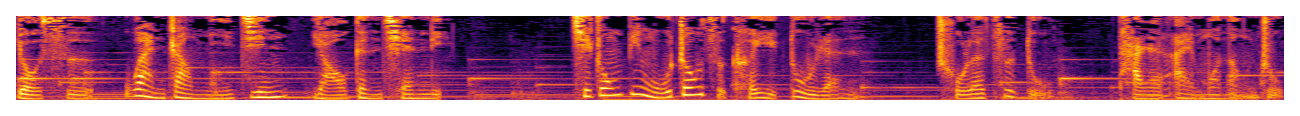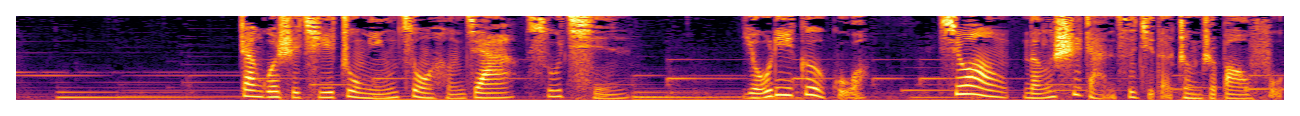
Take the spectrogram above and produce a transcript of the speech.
有似万丈迷津，遥亘千里。”其中并无舟子可以渡人，除了自渡，他人爱莫能助。战国时期著名纵横家苏秦，游历各国，希望能施展自己的政治抱负，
